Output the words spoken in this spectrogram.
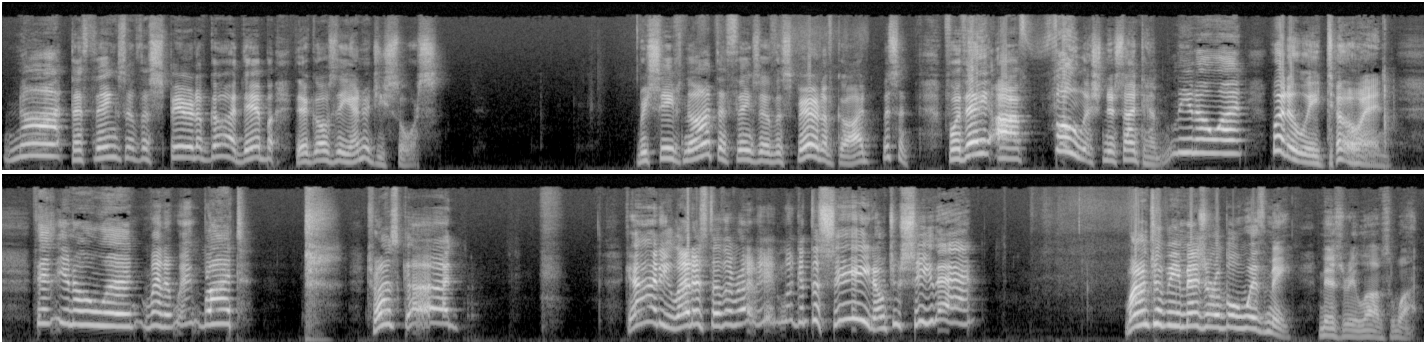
not the things of the Spirit of God. There, there goes the energy source. Receives not the things of the Spirit of God. Listen, for they are foolishness unto him. You know what? What are we doing? This, you know what? What? what? Trust God. God, He led us to the right. Look at the sea. Don't you see that? Why don't you be miserable with me? Misery loves what?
